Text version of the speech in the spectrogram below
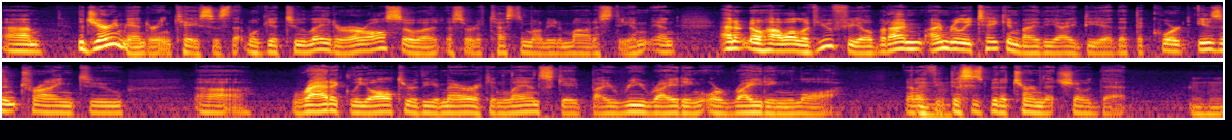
Um, the gerrymandering cases that we'll get to later are also a, a sort of testimony to modesty. And, and I don't know how all of you feel, but I'm, I'm really taken by the idea that the court isn't trying to uh, radically alter the American landscape by rewriting or writing law. And I think mm-hmm. this has been a term that showed that. Mm-hmm.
